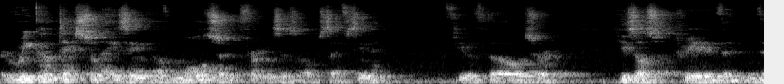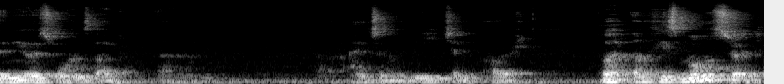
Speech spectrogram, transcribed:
recontextualizing of Mozart, for instance. Obviously, I've seen a few of those, or he's also created the, the newest ones like um, uh, Angel on Beach and others. But on his Mozart,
